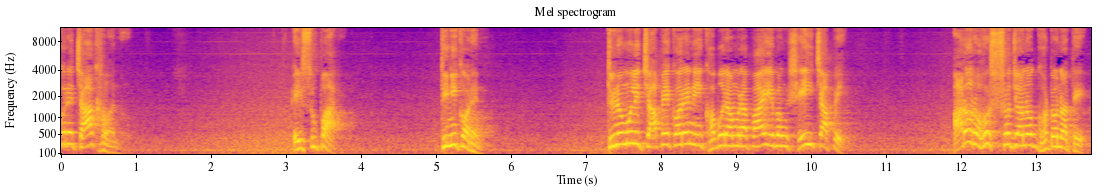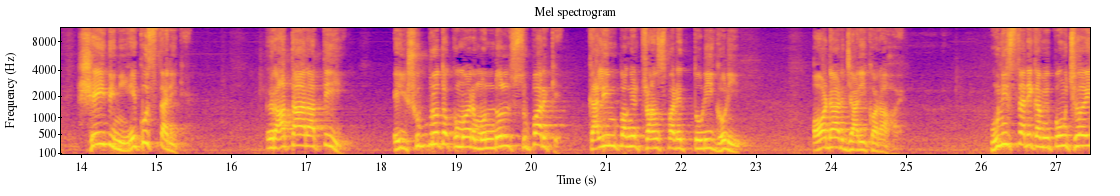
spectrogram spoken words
করে চা খাওয়ানো। এই সুপার, তিনি করেন। তৃণমূলী চাপে করেন, এই খবর আমরা পাই এবং সেই চাপে আরও রহস্যজনক ঘটনাতে সেই দিনই, একুশ তারিখে, রাতারাতি এই সুব্রত কুমার মণ্ডল সুপারকে কালিম্পংয়ের ট্রান্সফারের তড়ি ঘড়ি অর্ডার জারি করা হয়। উনিশ তারিখ আমি পৌঁছই,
